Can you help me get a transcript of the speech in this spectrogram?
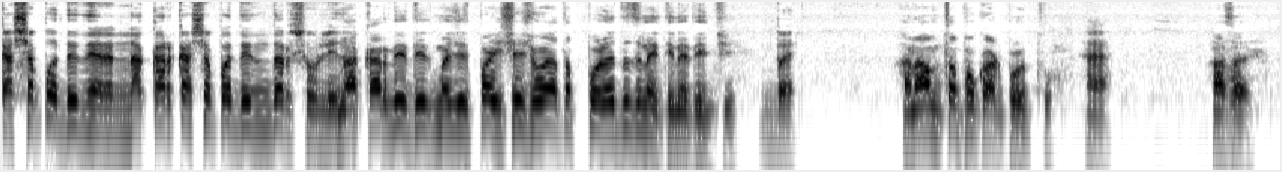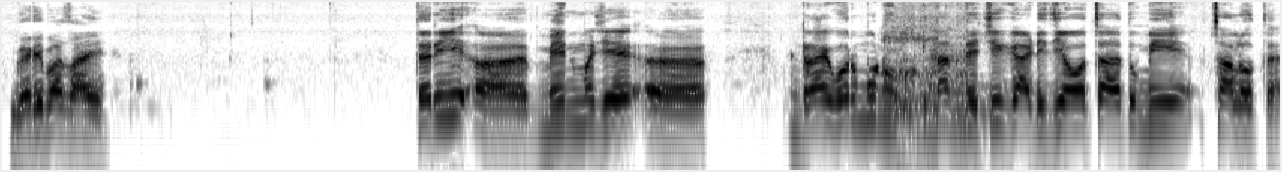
कशा पद्धतीने नकार कशा पद्धतीने दर्शवले नकार देतात म्हणजे पैशाशिवाय आता पळतच नाही ती ना त्यांची. बर. आणि आमचा फुकाट पळतो. हा. असं आहे. गरीबाच आहे. तरी मेन म्हणजे ड्रायव्हर म्हणून नंद्याची गाडी जेव्हा चा- तुम्ही चालवता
